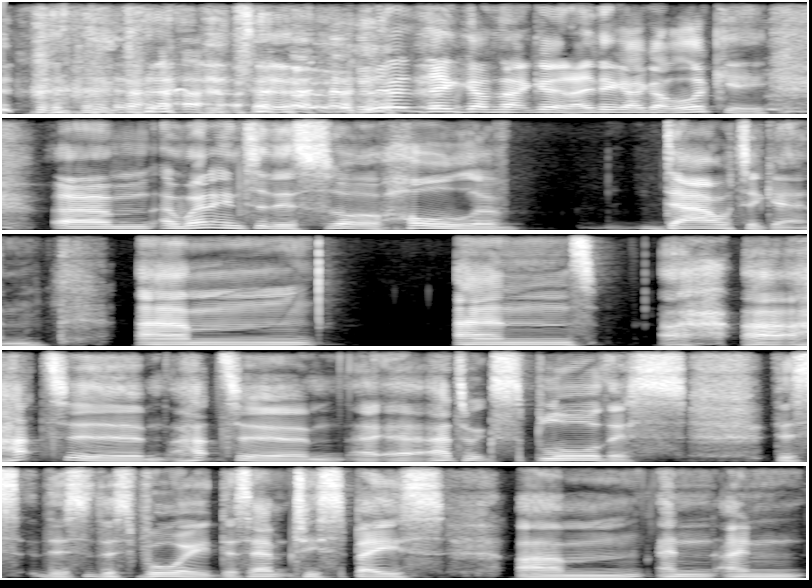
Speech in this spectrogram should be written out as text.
I don't think I'm that good. I think I got lucky. Um, I went into this sort of hole of doubt again, um, and I, I had to, I had to, I, I had to explore this, this, this, this void, this empty space, um, and and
